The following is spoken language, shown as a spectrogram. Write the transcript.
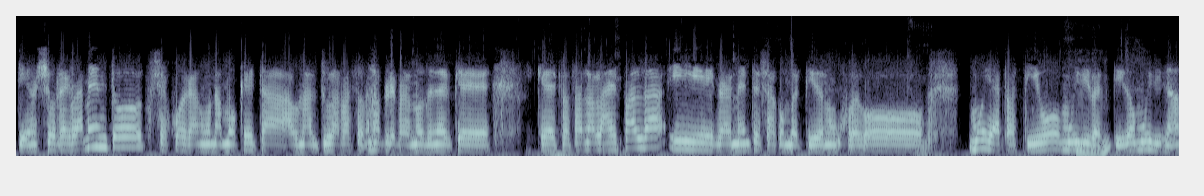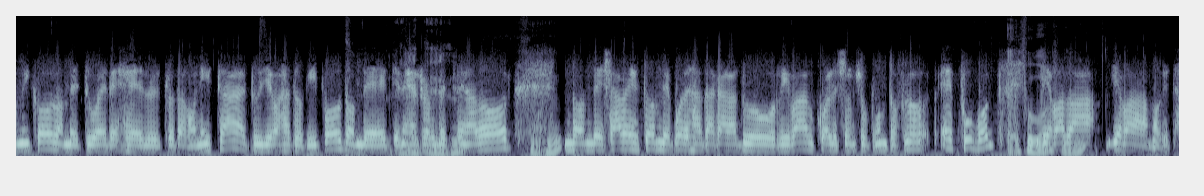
tiene su reglamento, se juega en una moqueta a una altura razonable para no tener que, que destrozarnos las espaldas y realmente se ha convertido en un juego muy atractivo, muy divertido, muy dinámico, donde tú eres el protagonista, tú llevas a tu equipo, donde tienes el rol de entrenador, donde sabes dónde puedes atacar a tu rival, cuáles son sus puntos flojos. Es fútbol, fútbol, llevado, a, llevado a la moqueta.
